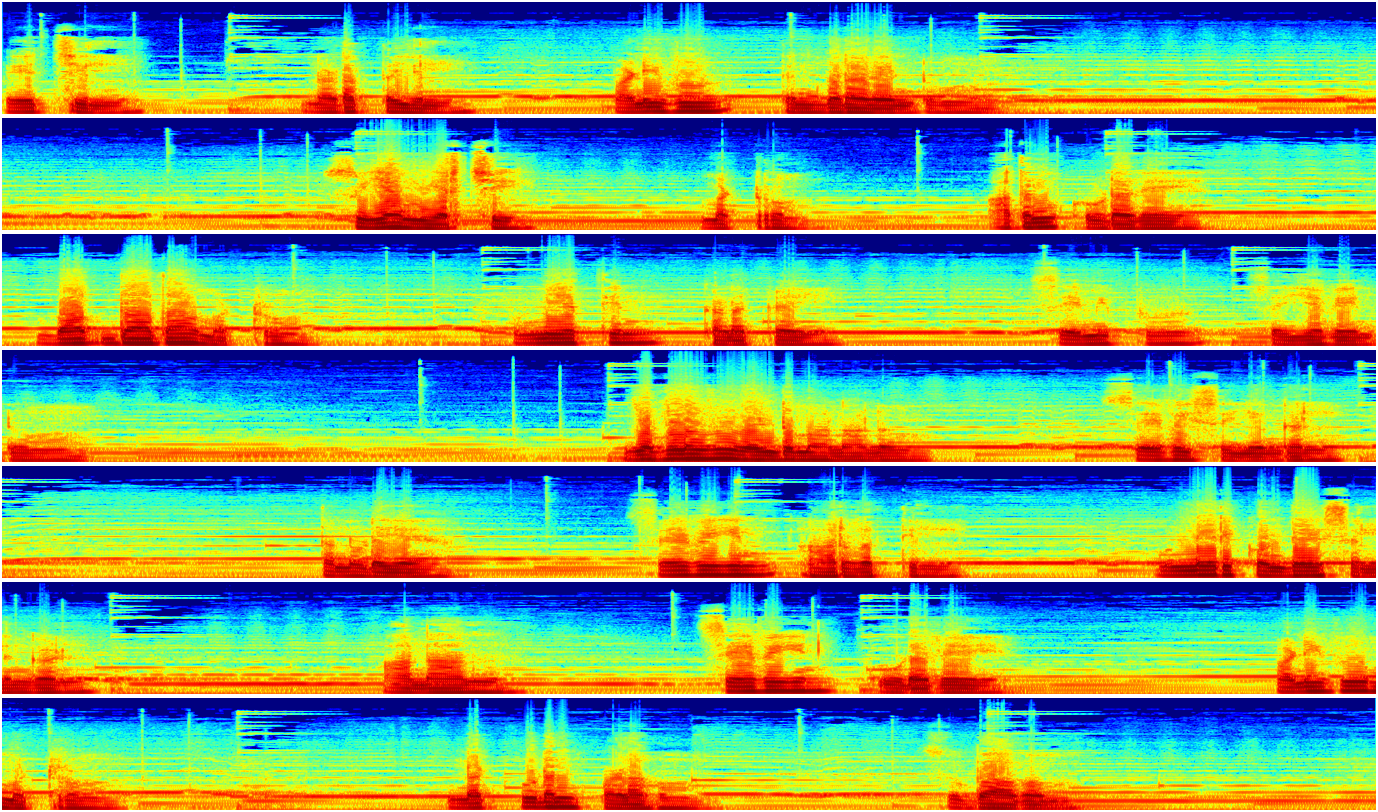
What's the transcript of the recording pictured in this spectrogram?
பேச்சில் நடத்தையில் பணிவு தென்பட வேண்டும். சுய முயற்சி மற்றும் அதன் கூடவே பாப்தாதா மற்றும் புண்ணியத்தின் கணக்கை சேமிப்பு செய்ய வேண்டும். எவ்வளவு வேண்டுமானாலும் சேவை செய்யுங்கள். தன்னுடைய சேவையின் ஆர்வத்தில் முன்னேறிக்கொண்டே செல்லுங்கள். ஆனால் சேவையின் கூடவே பணிவு மற்றும் நட்புடன் பழகும் சுபாவம்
